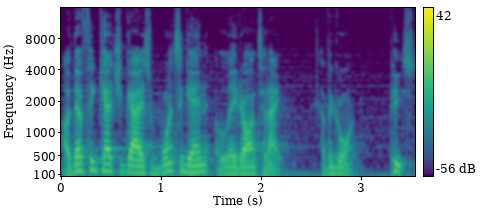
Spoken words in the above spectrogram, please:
I'll definitely catch you guys once again later on tonight. Have a good one. Peace.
